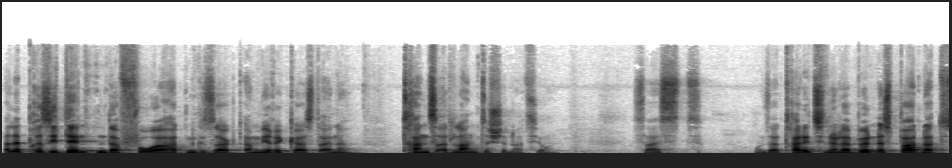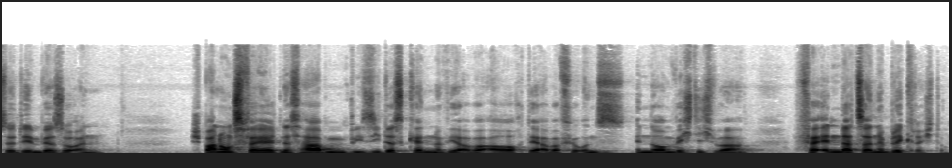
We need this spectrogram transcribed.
Alle Präsidenten davor hatten gesagt, Amerika ist eine transatlantische Nation. Das heißt, unser traditioneller Bündnispartner, zu dem wir so ein Spannungsverhältnis haben, wie Sie das kennen, wir aber auch, der aber für uns enorm wichtig war, verändert seine Blickrichtung.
